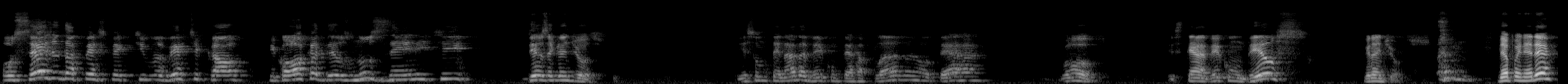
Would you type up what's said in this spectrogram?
ou seja da perspectiva vertical, que coloca Deus no zênite, Deus é grandioso. Isso não tem nada a ver com terra plana ou terra globo. Isso tem a ver com Deus grandioso. Deu para entender?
